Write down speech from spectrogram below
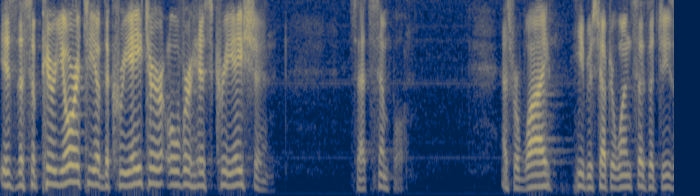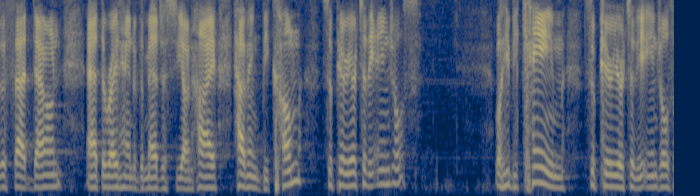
is the superiority of the Creator over his creation. It's that simple. As for why Hebrews chapter 1 says that Jesus sat down at the right hand of the majesty on high, having become superior to the angels. Well, he became superior to the angels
